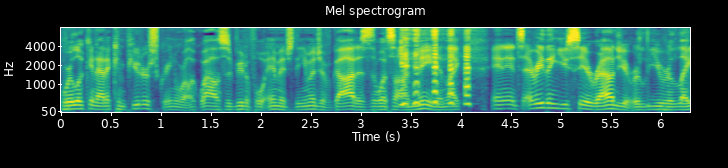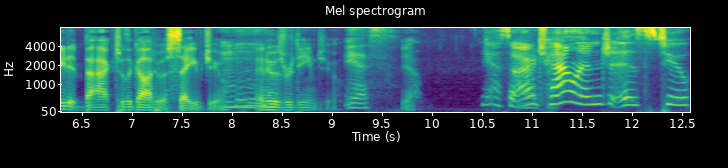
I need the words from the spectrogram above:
we're looking at a computer screen and we're like, wow, this is a beautiful image. The image of God is what's on me, and like and it's everything you see around you. You relate it back to the God who has saved you Mhm. and who has redeemed you. Yes. yeah. Yeah. So our challenge is to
